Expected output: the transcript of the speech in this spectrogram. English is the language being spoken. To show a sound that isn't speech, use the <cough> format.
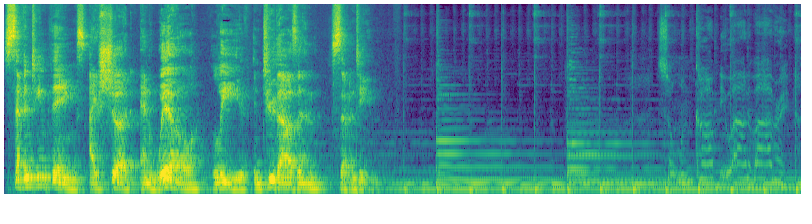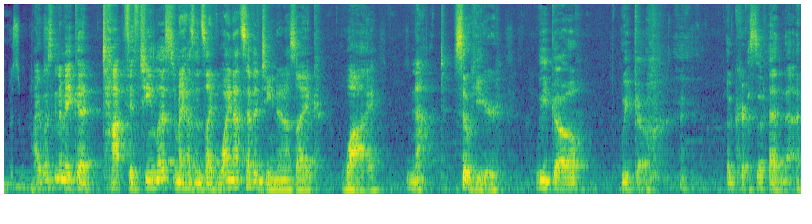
17 things I should and will leave in 2017. I was gonna make a top 15 list, and my husband's like, why not 17? And I was like, why not? So here we go, we go. <laughs> Aggressive head nod.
